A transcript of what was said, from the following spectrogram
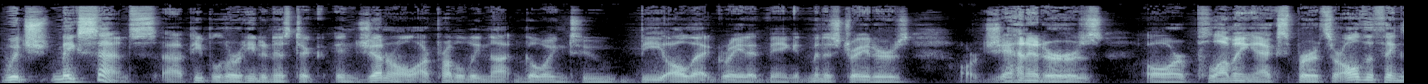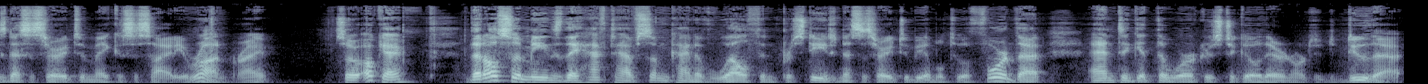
which makes sense. Uh, people who are hedonistic in general are probably not going to be all that great at being administrators or janitors or plumbing experts or all the things necessary to make a society run, right? So, okay. That also means they have to have some kind of wealth and prestige necessary to be able to afford that and to get the workers to go there in order to do that.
